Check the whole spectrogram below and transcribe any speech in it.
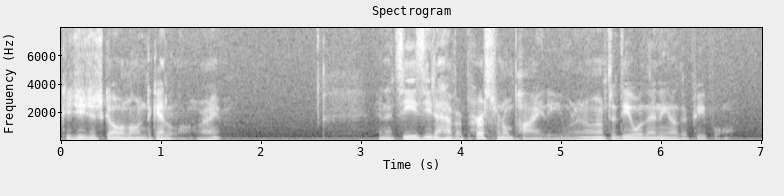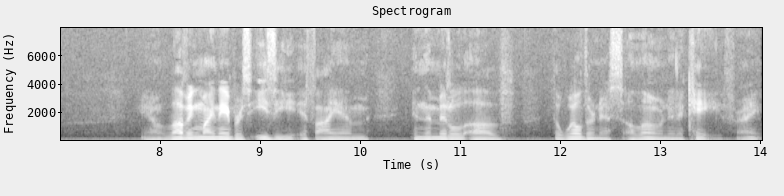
because you just go along to get along, right? And it's easy to have a personal piety when I don't have to deal with any other people. You know, loving my neighbor is easy if I am in the middle of the wilderness alone in a cave, right?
